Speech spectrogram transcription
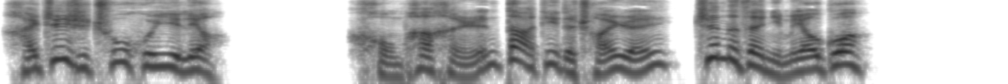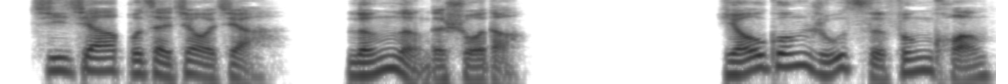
还真是出乎意料。恐怕狠人大帝的传人真的在你们瑶光。姬家不再叫价，冷冷的说道：“瑶光如此疯狂，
